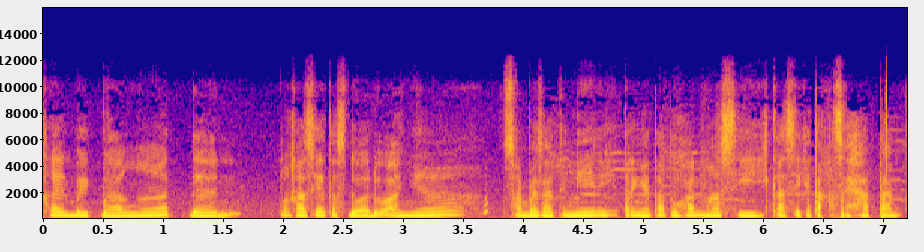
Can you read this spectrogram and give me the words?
kalian baik banget dan makasih atas doa-doanya. Sampai saat ini ternyata Tuhan masih kasih kita kesehatan.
